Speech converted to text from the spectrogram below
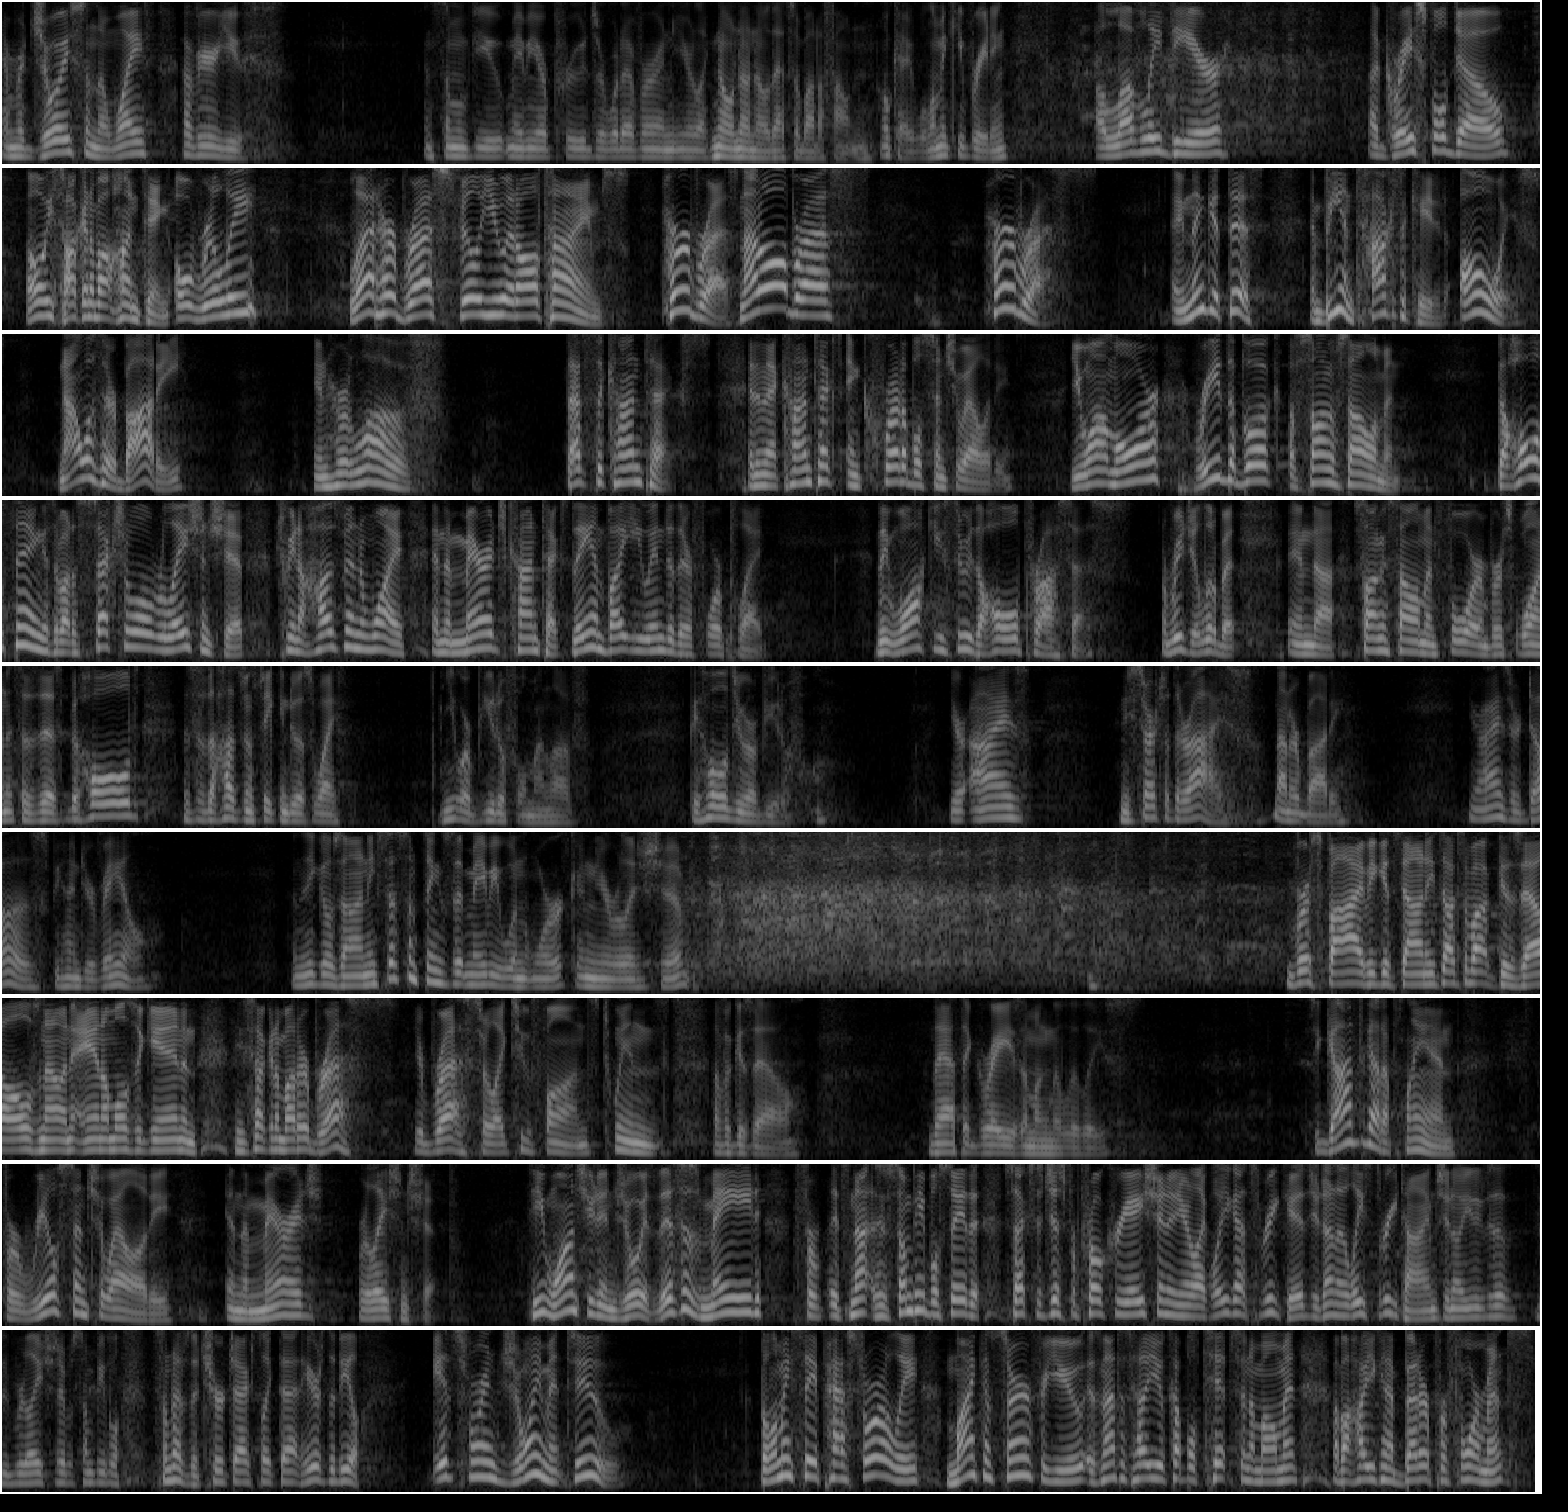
and rejoice in the wife of your youth. And some of you maybe are prudes or whatever, and you're like, no, no, no, that's about a fountain. Okay, well, let me keep reading. A lovely deer, a graceful doe. Oh, he's talking about hunting. Oh, really? Let her breasts fill you at all times. Her breasts, not all breasts, her breasts. And then get this, and be intoxicated always, not with her body, in her love. That's the context. And in that context, incredible sensuality. You want more? Read the book of Song of Solomon. The whole thing is about a sexual relationship between a husband and wife in the marriage context. They invite you into their foreplay. They walk you through the whole process. I'll read you a little bit. In uh, Song of Solomon 4, in verse 1, it says this Behold, this is the husband speaking to his wife. You are beautiful, my love. Behold, you are beautiful. Your eyes, and he starts with their eyes, not her body. Your eyes are doves behind your veil. And then he goes on, he says some things that maybe wouldn't work in your relationship. Verse 5, he gets down, he talks about gazelles now and animals again, and he's talking about her breasts. Your breasts are like two fawns, twins of a gazelle, that that graze among the lilies. See, God's got a plan for real sensuality in the marriage relationship. He wants you to enjoy it. This is made for, it's not, some people say that sex is just for procreation, and you're like, well, you got three kids, you've done it at least three times. You know, you do the relationship with some people. Sometimes the church acts like that. Here's the deal it's for enjoyment too. But let me say pastorally, my concern for you is not to tell you a couple tips in a moment about how you can have better performance.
